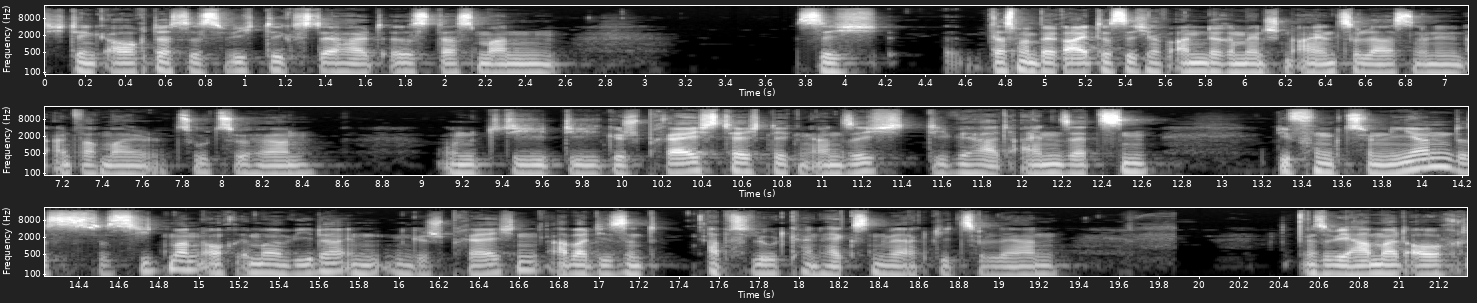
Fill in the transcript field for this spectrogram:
Ich denke auch, dass das Wichtigste halt ist, dass man sich, dass man bereit ist, sich auf andere Menschen einzulassen und ihnen einfach mal zuzuhören. Und die, die Gesprächstechniken an sich, die wir halt einsetzen, die funktionieren, das, das sieht man auch immer wieder in, in Gesprächen, aber die sind absolut kein Hexenwerk, die zu lernen. Also wir haben halt auch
